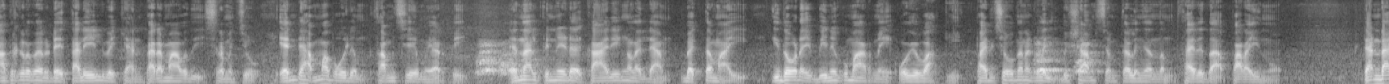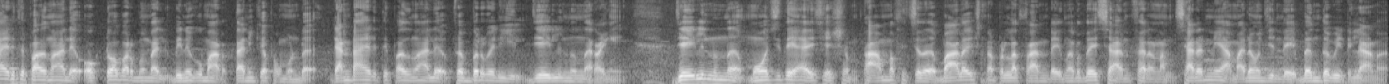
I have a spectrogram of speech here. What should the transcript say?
അധികൃതരുടെ തലയിൽ വയ്ക്കാൻ പരമാവധി ശ്രമിച്ചു. എന്റെ അമ്മ പോലും സംശയമുയർത്തി. എന്നാൽ പിന്നീട് കാര്യങ്ങളെല്ലാം വ്യക്തമായി. ഇതോടെ ബിനുകുമാറിനെ ഒഴിവാക്കി. പരിശോധനകളിൽ വിഷാംശം തെളിഞ്ഞെന്നും സരിത പറയുന്നു. രണ്ടായിരത്തി പതിനാല് ഒക്ടോബർ മുതൽ ബിനുകുമാർ തനിക്കൊപ്പമുണ്ട്. രണ്ടായിരത്തി പതിനാല് ഫെബ്രുവരിയിൽ ജയിലിൽ നിന്നിറങ്ങി. ജയിലിൽ നിന്ന് മോചിതയായ ശേഷം താമസിച്ചത് ബാലകൃഷ്ണപിള്ള സാറിന്റെ നിർദ്ദേശാനുസരണം ശരണ്യ മനോജിന്റെ ബന്ധുവീട്ടിലാണ്.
